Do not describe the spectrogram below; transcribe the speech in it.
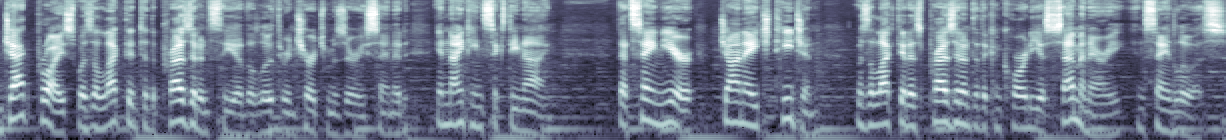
Jack Preus was elected to the presidency of the Lutheran Church Missouri Synod in 1969. That same year, John H. Tietjen was elected as president of the Concordia Seminary in St. Louis.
